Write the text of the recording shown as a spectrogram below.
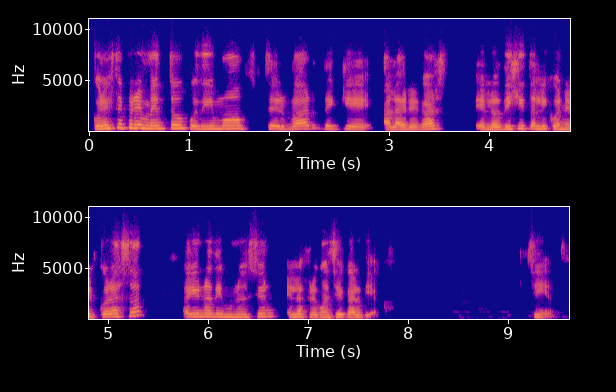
Con este experimento pudimos observar de que al agregar lo digitálico en el corazón hay una disminución en la frecuencia cardíaca. Siguiente.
